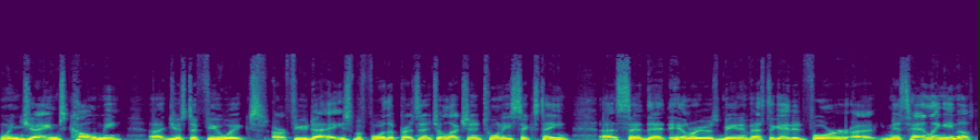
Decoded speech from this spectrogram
when James Comey, uh, just a few weeks or a few days before the presidential election in 2016, uh, said that Hillary was being investigated for uh, mishandling emails.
